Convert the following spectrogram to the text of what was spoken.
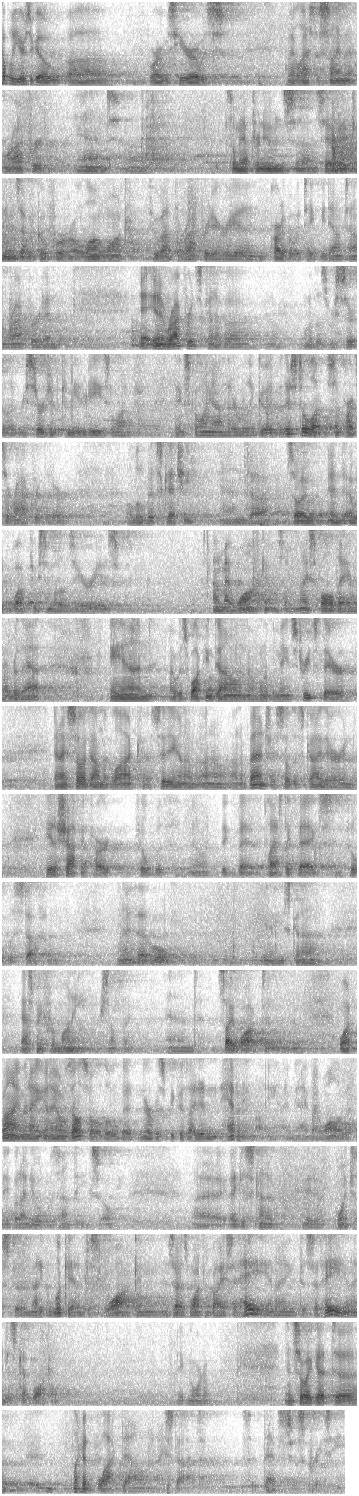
couple of years ago, uh, before I was here, I was my last assignment in Rockford, and uh, some afternoons, uh, Saturday afternoons, I would go for a long walk throughout the Rockford area, and part of it would take me downtown Rockford, and and, know, Rockford's kind of a one of those resur- resurgent communities. A lot of things going on that are really good, but there's still some parts of Rockford that are a little bit sketchy. And uh, so I would, and I would walk through some of those areas on my walk. It was a nice fall day, I remember that. And I was walking down one of the main streets there, and I saw down the block, uh, sitting on a, on, a, on a bench, I saw this guy there, and he had a shopping cart filled with, you know, like big bag, plastic bags filled with stuff. And, and I thought, oh, he's going to ask me for money or something. And so I walked and, and walked by him, and I, and I was also a little bit nervous because I didn't have any money. I mean, I had my wallet with me, but I knew it was empty. So I, I just kind of made a point just to not even look at him, just walk. And as I was walking by, I said, hey, and I just said, hey, and I just kept walking. Ignored him. And so I got, uh, I got blocked down, and I stopped. I said, that's just crazy.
